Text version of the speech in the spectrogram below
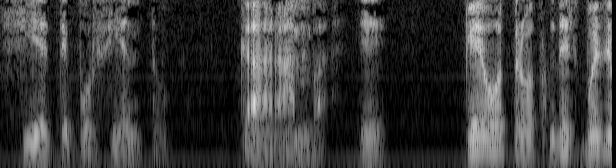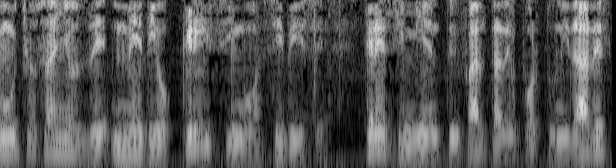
7%. Caramba. Eh, ¿Qué otro? Después de muchos años de mediocrísimo, así dice, crecimiento y falta de oportunidades,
